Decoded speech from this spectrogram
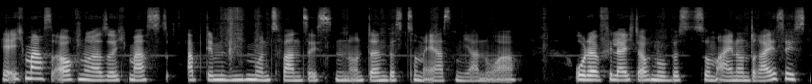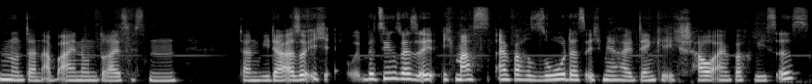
Ja, ich mache es auch nur. Also ich mache es ab dem 27. und dann bis zum 1. Januar. Oder vielleicht auch nur bis zum 31. und dann ab 31. dann wieder. Also ich, beziehungsweise ich mache es einfach so, dass ich mir halt denke, ich schaue einfach, wie es ist.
